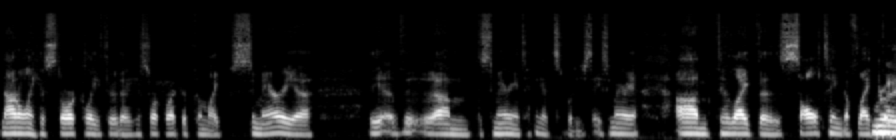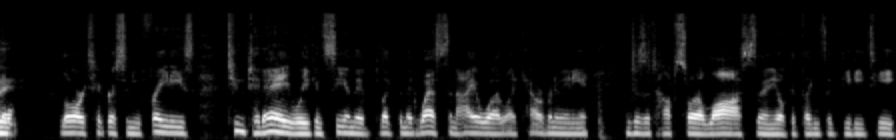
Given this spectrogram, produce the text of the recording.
not only historically through the historical record from like Sumeria, the, the, um, the Sumerians, I think that's what do you say, Sumeria, um, to like the salting of like right. Lower Tigris and Euphrates to today, where you can see in the like the Midwest and Iowa, like however many inches of topsoil lost, and then you'll get things like DDT.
